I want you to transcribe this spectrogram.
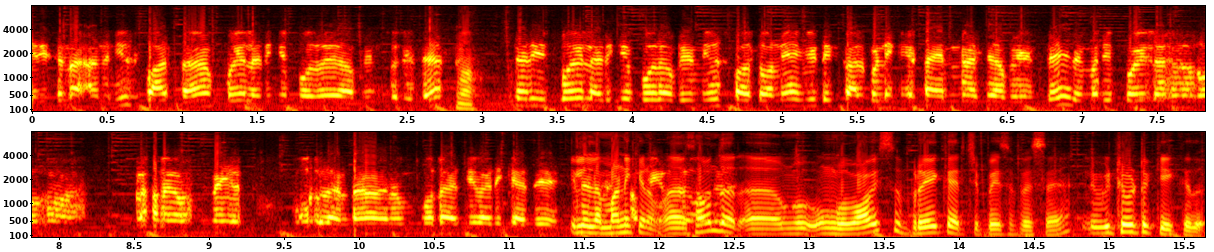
ரீசெண்டா அந்த நியூஸ் பார்த்தேன். புயல் அடிக்க போகுது அப்படின்னு சொல்லிட்டு. சரி புயல் அடிக்க போகுது அப்படின்னு நியூஸ் பார்த்த உடனே வீட்டுக்கு கால் பண்ணி கேட்டேன் என்ன ஆச்சு அப்படின்ட்டு இது மாதிரி புயல் இல்ல இல்ல மன்னிக்கணும். சவுந்தர் உங்க உங்க வாய்ஸ் பிரேக் ஆயிடுச்சு பேச பேச. விட்டு விட்டு கேக்குது.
